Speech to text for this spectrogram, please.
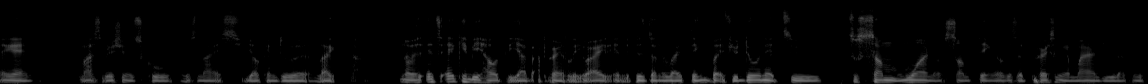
again masturbation is cool it's nice y'all can do it like no it's it can be healthy apparently right? And if it's done the right thing but if you're doing it to to someone or something or there's a person in mind you like you're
